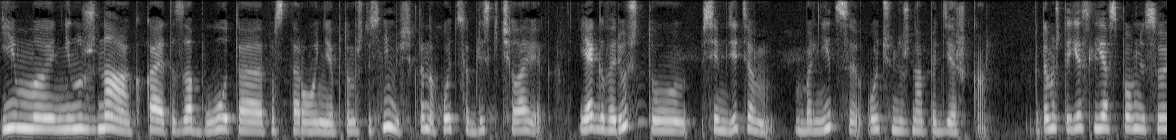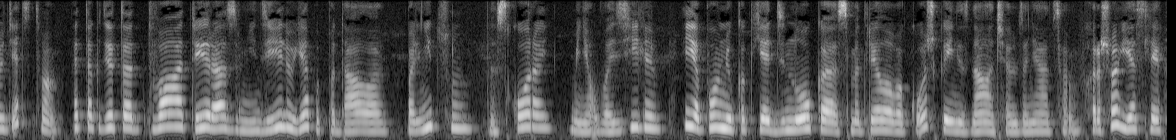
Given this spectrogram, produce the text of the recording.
Им не нужна какая-то забота посторонняя, потому что с ними всегда находится близкий человек. Я говорю, что всем детям в больнице очень нужна поддержка. Потому что если я вспомню свое детство, это где-то два-три раза в неделю я попадала больницу на скорой, меня увозили. И я помню, как я одиноко смотрела в окошко и не знала, чем заняться. Хорошо, если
